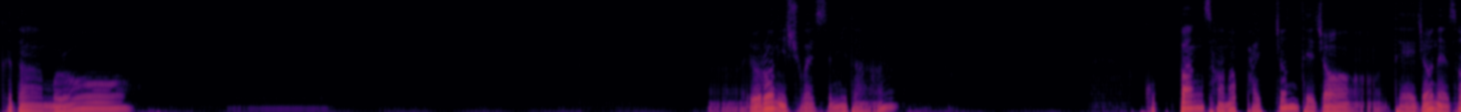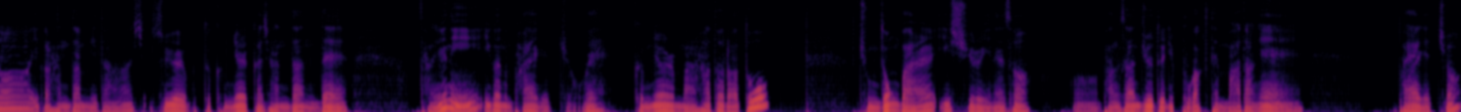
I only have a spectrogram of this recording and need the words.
그 다음으로 이런 어, 이슈가 있습니다. 국방산업발전대전 대전에서 이걸 한답니다. 수요일부터 금요일까지 한다는데 당연히 이거는 봐야겠죠. 왜? 금요일만 하더라도 중동발 이슈로 인해서 어, 방산주들이 부각된 마당에 봐야겠죠.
